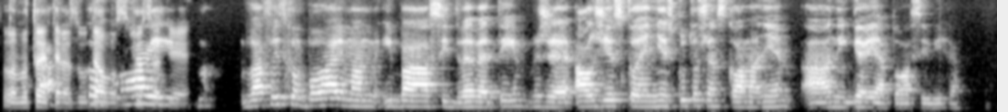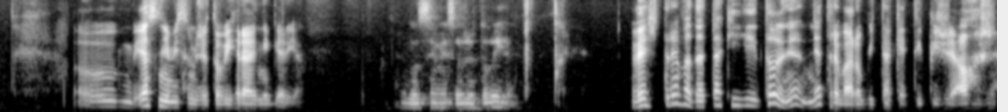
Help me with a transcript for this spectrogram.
Lebo to je teraz udalosť, pohári, čo sa deje. V africkom pohári mám iba asi dve vety, že Alžiersko je neskutočné sklamanie a Nigeria to asi vyhra. Um, ja si nemyslím, že to vyhraje Nigeria. Kto si myslí, že to vyhra? Vieš, treba dať taký, to ne, netreba robiť také typy, že, ale, že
